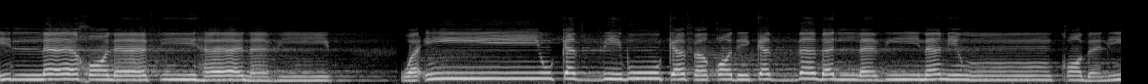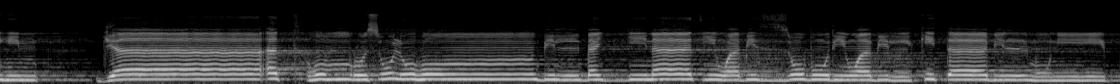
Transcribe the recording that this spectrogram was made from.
إلا خلا فيها نذير وإن يكذبوك فقد كذب الذين من قبلهم جاءتهم رسلهم بالبينات وبالزبر وبالكتاب المنير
